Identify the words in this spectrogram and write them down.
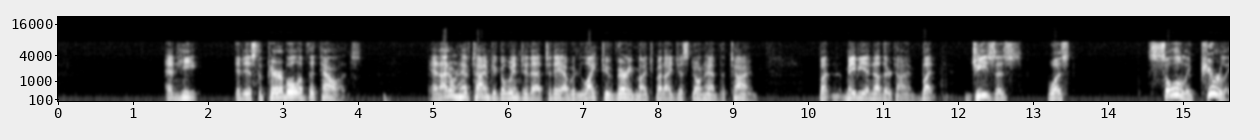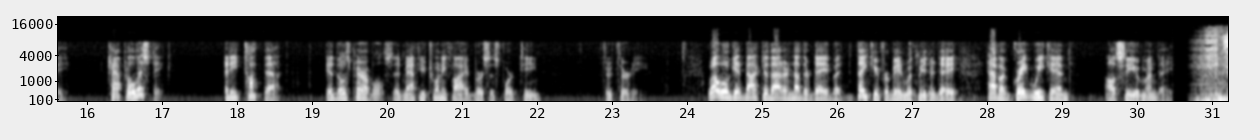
and he it is the parable of the talents. And I don't have time to go into that today. I would like to very much, but I just don't have the time. But maybe another time. But Jesus was solely, purely capitalistic. And he taught that in those parables in Matthew 25, verses 14 through 30. Well, we'll get back to that another day, but thank you for being with me today. Have a great weekend. I'll see you Monday.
